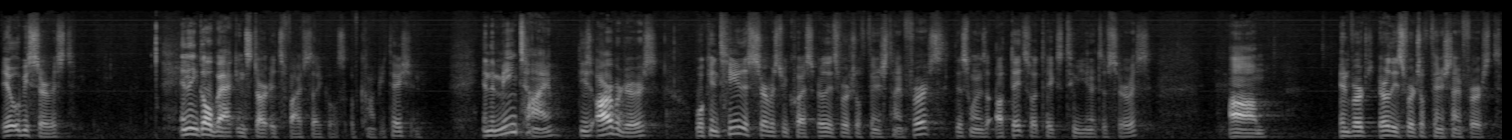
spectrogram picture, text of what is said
It will be serviced, and then go back and start its five cycles of computation. In the meantime, these arbiters will continue to service request earliest virtual finish time first. This one is an update, so it takes two units of service. Um, and earliest virtual finish time first.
